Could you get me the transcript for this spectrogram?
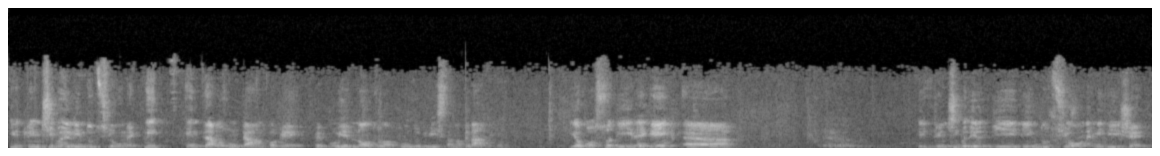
il principio dell'induzione, qui entriamo su un campo che per voi è noto dal punto di vista matematico. Io posso dire che eh, eh, il principio di, di, di induzione mi dice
